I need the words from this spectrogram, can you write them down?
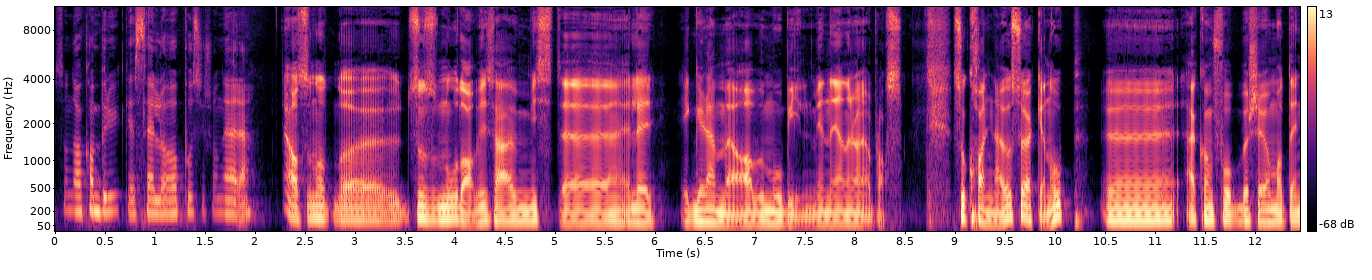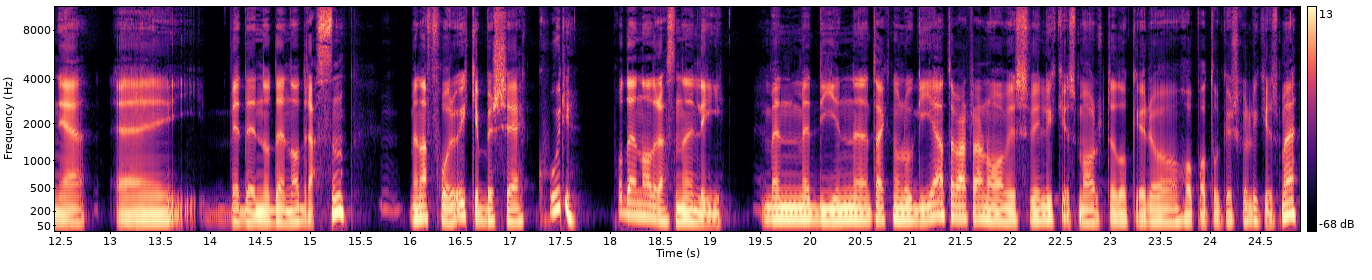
som da kan brukes til å posisjonere. Ja, sånn, at, sånn som nå, da, hvis jeg mister eller jeg glemmer av mobilen min en eller annen plass, så kan jeg jo søke den opp. Eh, jeg kan få beskjed om at den er eh, ved den og den adressen, mm. men jeg får jo ikke beskjed hvor på den adressen den ligger. Men med din eh, teknologi etter hvert her nå, hvis vi lykkes med alt det dere og håper at dere skal lykkes med,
